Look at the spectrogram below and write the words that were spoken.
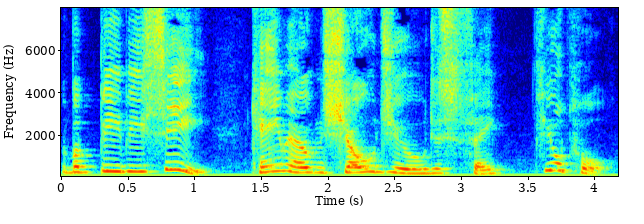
But BBC came out and showed you this fake fuel pool.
